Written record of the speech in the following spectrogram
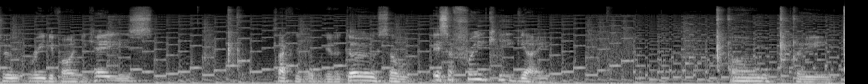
to redefine your keys. Exactly what we're going to do. So it's a free key game. OP.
